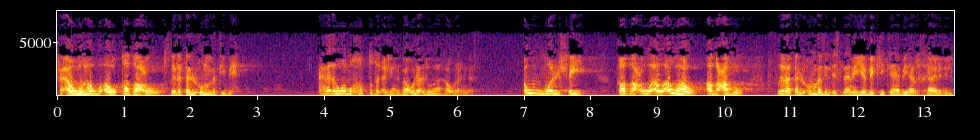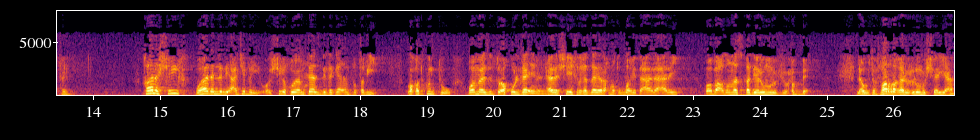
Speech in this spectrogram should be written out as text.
فأوهوا أو قطعوا صلة الأمة به. هذا هو مخطط الأجانب. هؤلاء دهاء هؤلاء الناس. أول شيء قطعوا أو أوهوا أضعفوا صلة الأمة الإسلامية بكتابها الخالد الفذ قال الشيخ وهذا الذي أعجبني والشيخ يمتاز بذكاء فطري وقد كنت وما زلت أقول دائما هذا الشيخ الغزالي رحمة الله تعالى عليه وبعض الناس قد يلومني في حبه. لو تفرغ لعلوم الشريعة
